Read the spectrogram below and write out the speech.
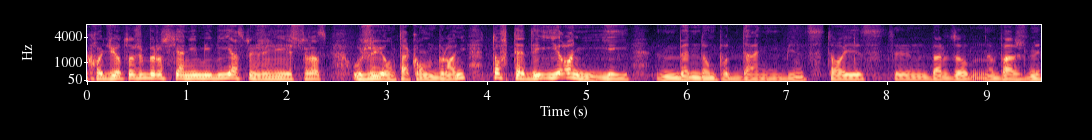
Chodzi o to, żeby Rosjanie mieli jasność, że jeżeli jeszcze raz użyją taką broń, to wtedy i oni jej będą poddani. Więc to jest y, bardzo ważny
